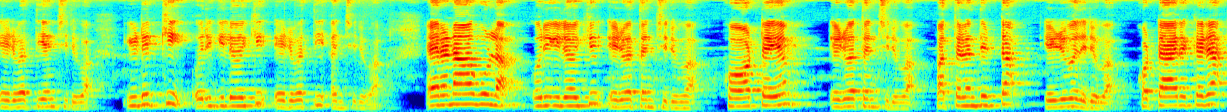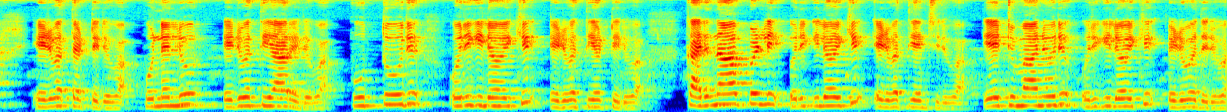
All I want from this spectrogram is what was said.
എഴുപത്തിയഞ്ച് രൂപ. ഇടുക്കി ഒരു കിലോയ്ക്ക് എഴുപത്തി അഞ്ച് രൂപ. എറണാകുളം ഒരു കിലോയ്ക്ക് എഴുപത്തഞ്ച് രൂപ. കോട്ടയം എഴുപത്തഞ്ച് രൂപ. പത്തനംതിട്ട എഴുപത് രൂപ. കൊട്ടാരക്കര എഴുപത്തെട്ട് രൂപ. പുനലൂർ എഴുപത്തിയാറ് രൂപ. പുത്തൂര് ഒരു കിലോയ്ക്ക് എഴുപത്തിയെട്ട് രൂപ. കരുനാഗപ്പള്ളി ഒരു കിലോയ്ക്ക് എഴുപത്തിയഞ്ച് രൂപ. ഏറ്റുമാനൂര് ഒരു കിലോയ്ക്ക് എഴുപത് രൂപ.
